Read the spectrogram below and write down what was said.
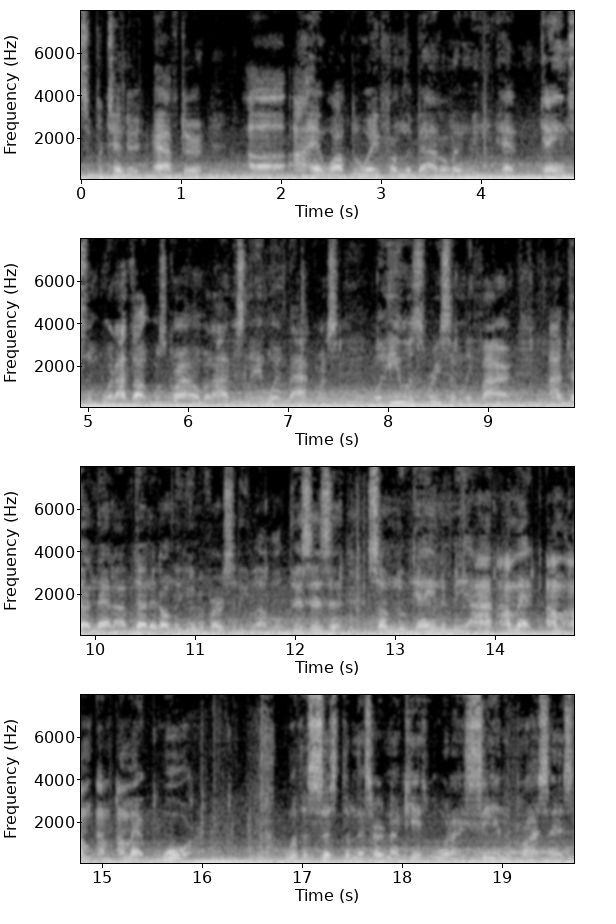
superintendent after uh, I had walked away from the battle and we had gained some what I thought was ground, but obviously it went backwards. Well, he was recently fired. I've done that. I've done it on the university level. This isn't some new game to me. I, am at I'm, I'm I'm at war with a system that's hurting our kids. But what I see in the process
